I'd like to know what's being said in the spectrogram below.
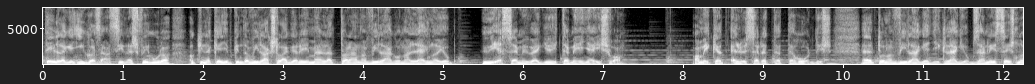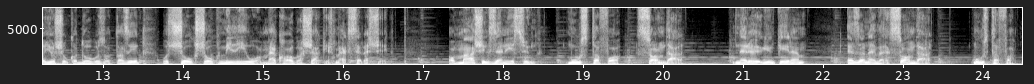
tényleg egy igazán színes figura, akinek egyébként a világslágerei mellett talán a világon a legnagyobb hülye szemüveggyűjteménye is van amiket előszerettette Hord is. Elton a világ egyik legjobb zenésze, és nagyon sokat dolgozott azért, hogy sok-sok millióan meghallgassák és megszeressék. A másik zenészünk Mustafa Sandál. Ne röhögjünk kérem, ez a neve Sandál. Mustafa.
